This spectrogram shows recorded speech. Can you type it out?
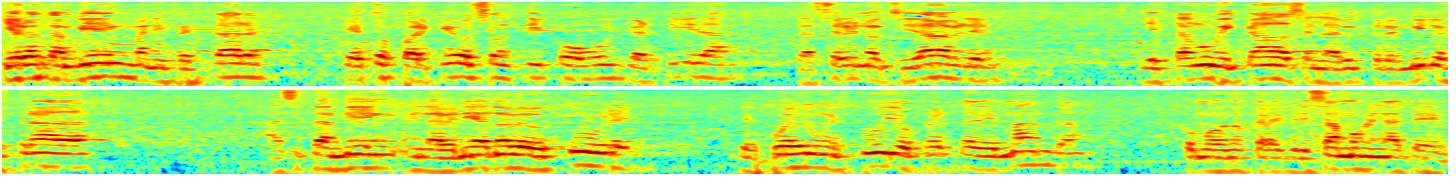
Quiero también manifestar que estos parqueos son tipo U invertida, de acero inoxidable, y están ubicados en la Víctor Emilio Estrada, así también en la avenida 9 de octubre, después de un estudio oferta-demanda, como nos caracterizamos en la ATM.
